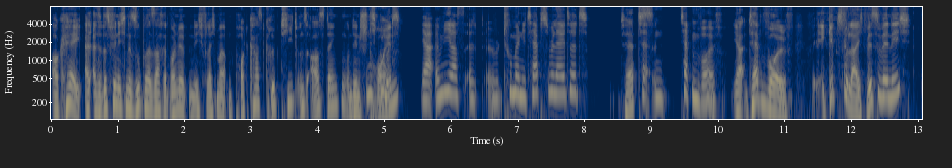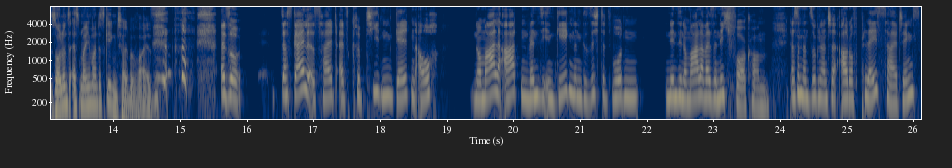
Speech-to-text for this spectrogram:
Okay, also das finde ich eine super Sache. Wollen wir nicht vielleicht mal einen Podcast-Kryptid uns ausdenken und den Finde ich streuen? Ja, irgendwie was äh, Too Many Tabs related. Tabs? Ta Teppenwolf. Ja, Tappenwolf. Gibt's vielleicht, wissen wir nicht. Soll uns erstmal jemand das Gegenteil beweisen. Also, das Geile ist halt, als Kryptiden gelten auch normale Arten, wenn sie in Gegenden gesichtet wurden, in denen sie normalerweise nicht vorkommen. Das sind dann sogenannte Out-of-Place-Sightings,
